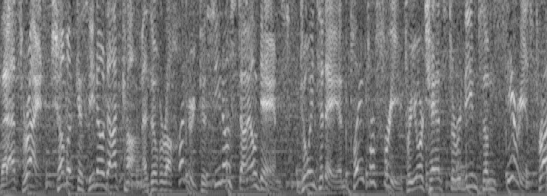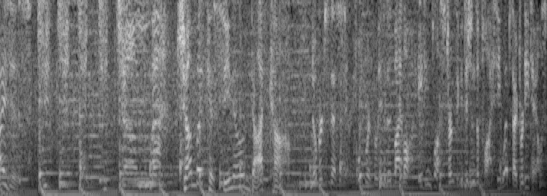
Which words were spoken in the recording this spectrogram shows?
That's right. ChumbaCasino.com has over 100 casino style games. Join today and play for free for your chance to redeem some serious prizes. ChumbaCasino.com. No purchase necessary. Full prohibited by law. 18 plus terms and conditions apply. See website for details.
